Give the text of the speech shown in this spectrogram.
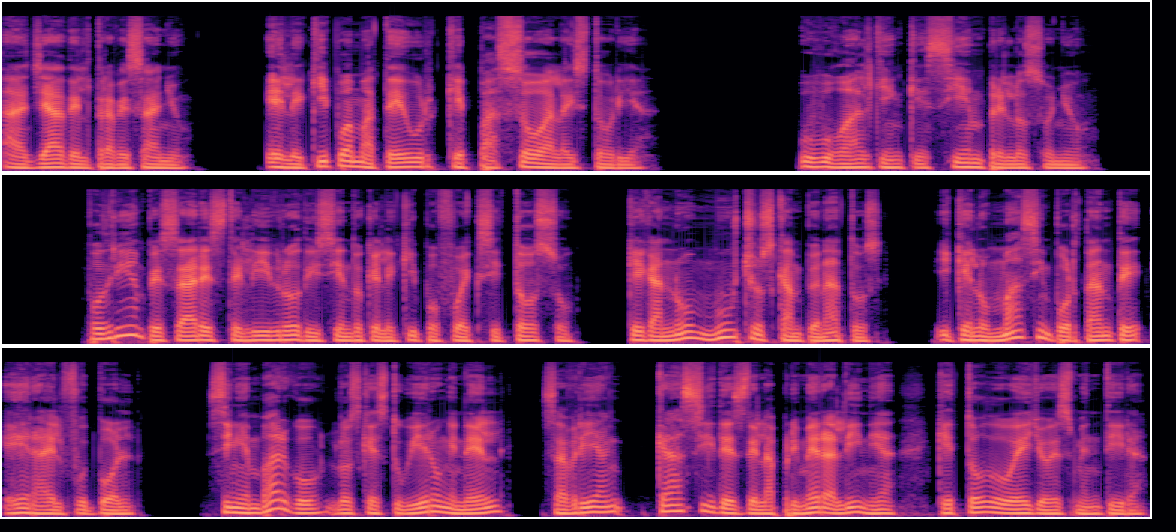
allá del travesaño, el equipo amateur que pasó a la historia. Hubo alguien que siempre lo soñó. Podría empezar este libro diciendo que el equipo fue exitoso, que ganó muchos campeonatos y que lo más importante era el fútbol. Sin embargo, los que estuvieron en él sabrían casi desde la primera línea que todo ello es mentira.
